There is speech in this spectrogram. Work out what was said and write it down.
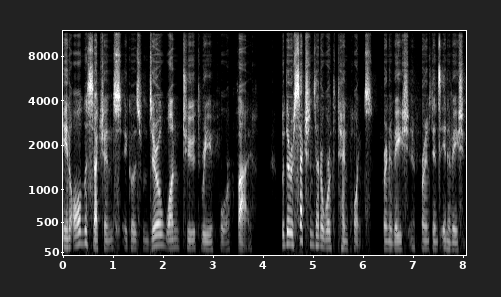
In all the sections, it goes from 0, 1, 2, 3, 4, 5. But there are sections that are worth 10 points for innovation, for instance, innovation.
